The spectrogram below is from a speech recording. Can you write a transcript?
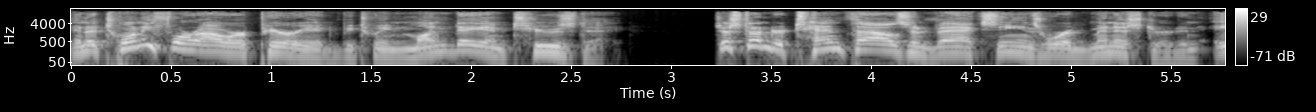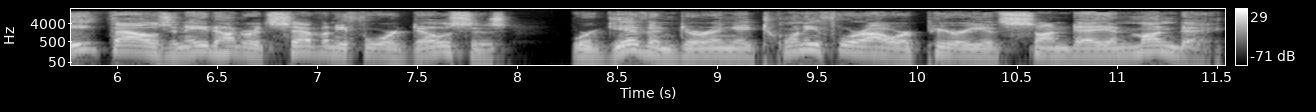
in a 24 hour period between Monday and Tuesday. Just under 10,000 vaccines were administered and 8,874 doses were given during a 24 hour period Sunday and Monday.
